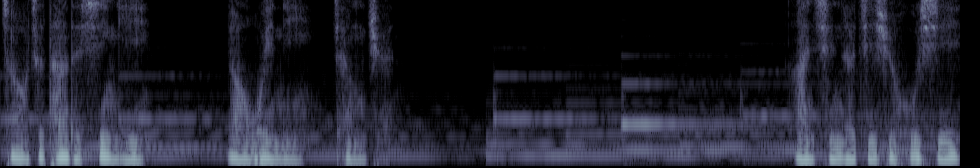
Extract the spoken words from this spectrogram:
照着他的心意，要为你成全。安心的继续呼吸，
